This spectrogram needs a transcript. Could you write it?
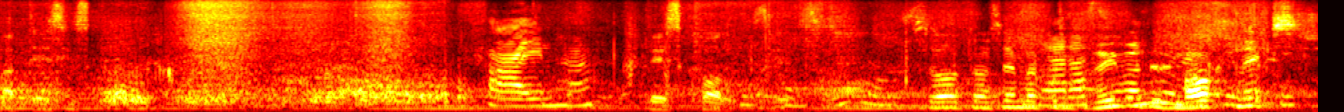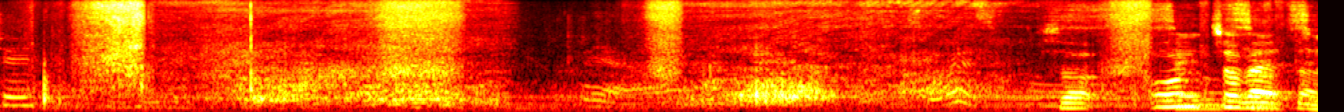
Ah, das ist Fein, ha? das gefällt mir. So, da sind wir Ja, drüber, das gut, macht nichts. richtig schön. So, und so weiter.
